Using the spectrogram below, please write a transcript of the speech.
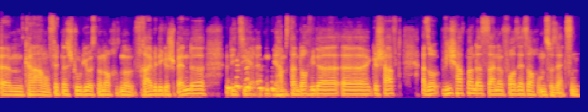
Ähm, keine Ahnung, Fitnessstudio ist nur noch eine freiwillige Spende. Die Zigaretten, die haben es dann doch wieder äh, geschafft. Also wie schafft man das, seine Vorsätze auch umzusetzen?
